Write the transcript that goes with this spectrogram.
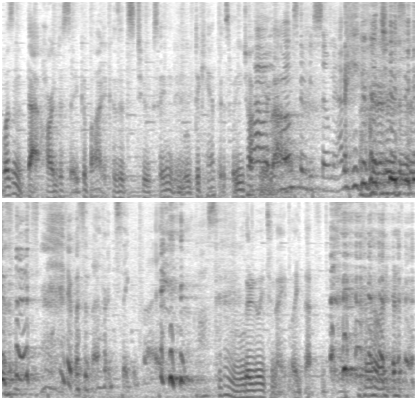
wasn't that hard to say goodbye because it's too exciting to move to campus. What are you talking Wow, your about? mom's gonna be so mad at you when she sees this. It wasn't that hard to say goodbye. I'll see them literally tonight. Like that's the thing. Like,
